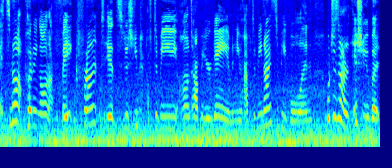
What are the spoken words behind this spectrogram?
it's not putting on a fake front. It's just you have to be on top of your game and you have to be nice to people and which is not an issue, but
